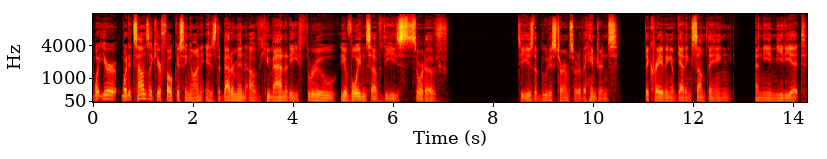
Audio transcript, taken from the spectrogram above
what you're what it sounds like you're focusing on is the betterment of humanity through the avoidance of these sort of to use the Buddhist term, sort of a hindrance, the craving of getting something and the immediate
